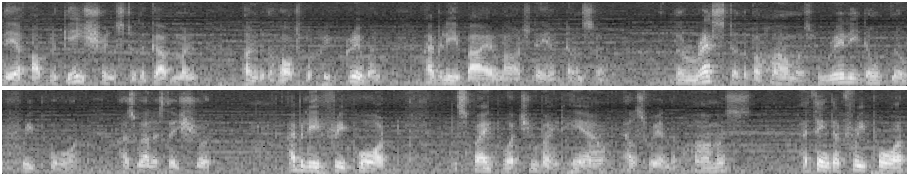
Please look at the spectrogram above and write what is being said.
their obligations to the government under the Hawksbill Creek Agreement? I believe by and large they have done so. The rest of the Bahamas really don't know Freeport as well as they should. I believe Freeport, despite what you might hear elsewhere in the Bahamas, I think that Freeport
